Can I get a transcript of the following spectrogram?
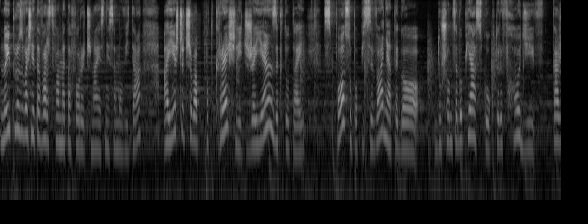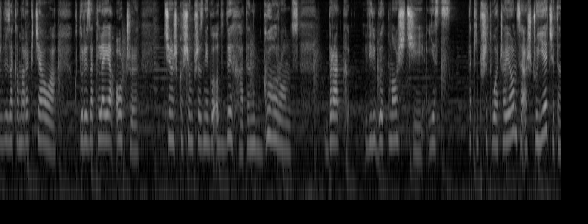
No i plus właśnie ta warstwa metaforyczna jest niesamowita. A jeszcze trzeba podkreślić, że język tutaj, sposób opisywania tego duszącego piasku, który wchodzi w każdy zakamarek ciała, który zakleja oczy, ciężko się przez niego oddycha, ten gorąc, brak wilgotności jest taki przytłaczający, aż czujecie tę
